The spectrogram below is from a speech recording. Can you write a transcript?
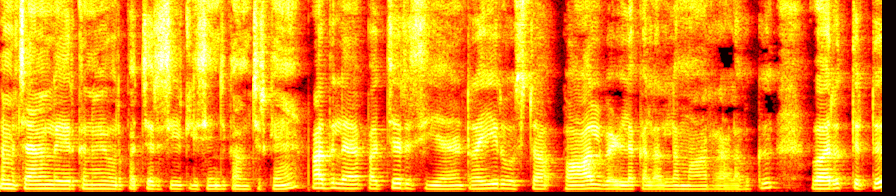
நம்ம சேனலில் ஏற்கனவே ஒரு பச்சரிசி இட்லி செஞ்சு காமிச்சிருக்கேன். அதில் பச்சரிசியை ட்ரை ரோஸ்ட்டாக பால் வெள்ளை கலரில் மாறுற அளவுக்கு வறுத்துட்டு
